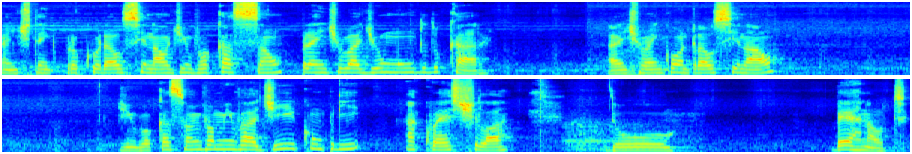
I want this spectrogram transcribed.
A gente tem que procurar o sinal de invocação para a gente invadir o mundo do cara. A gente vai encontrar o sinal de invocação e vamos invadir e cumprir a quest lá do Burnout,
